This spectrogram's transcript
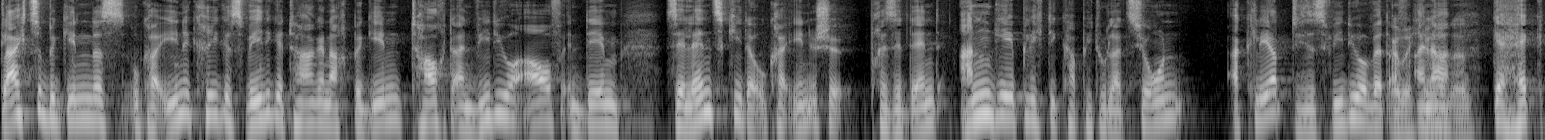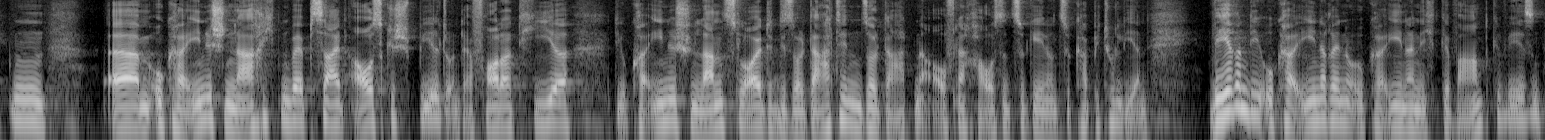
Gleich zu Beginn des Ukraine-Krieges, wenige Tage nach Beginn, taucht ein Video auf, in dem Zelensky, der ukrainische Präsident, angeblich die Kapitulation erklärt. Dieses Video wird auf einer erinnern. gehackten ähm, ukrainischen Nachrichtenwebsite ausgespielt und er fordert hier die ukrainischen Landsleute, die Soldatinnen und Soldaten auf, nach Hause zu gehen und zu kapitulieren. Wären die Ukrainerinnen und Ukrainer nicht gewarnt gewesen,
